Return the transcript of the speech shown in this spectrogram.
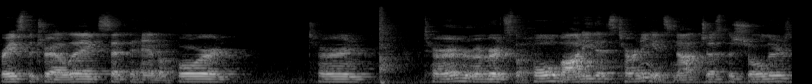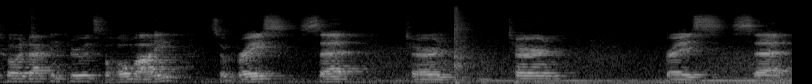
brace the trail leg, set the handle forward, turn, turn. Remember, it's the whole body that's turning. It's not just the shoulders going back and through, it's the whole body. So brace, set, turn, turn, brace, set,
